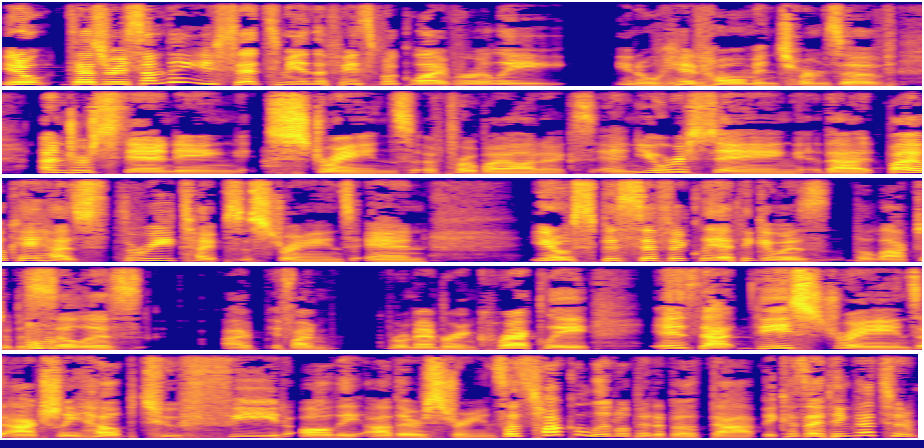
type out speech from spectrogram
You know, Desiree, something you said to me in the Facebook Live really you know, hit home in terms of understanding strains of probiotics. And you were saying that BioK has three types of strains. And, you know, specifically, I think it was the lactobacillus, I, if I'm remembering correctly, is that these strains actually help to feed all the other strains. Let's talk a little bit about that because I think that's a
